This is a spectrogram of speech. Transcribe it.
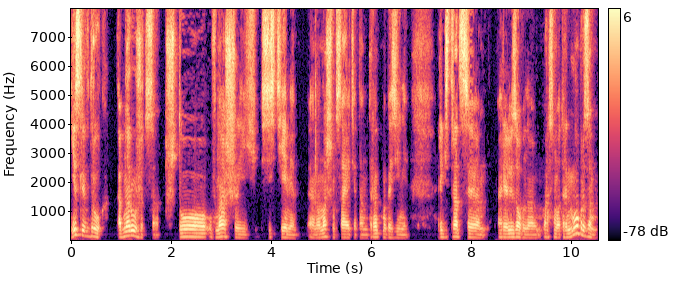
если вдруг обнаружится, что в нашей системе, э, на нашем сайте, там, интернет-магазине регистрация реализована рассмотренным образом,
